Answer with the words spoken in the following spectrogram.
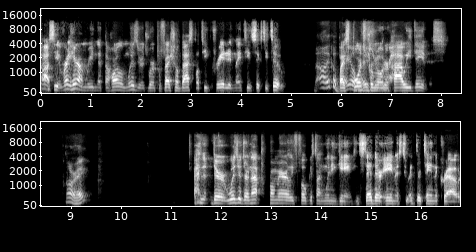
Oh, see, right here I'm reading that the Harlem Wizards were a professional basketball team created in 1962 Oh, they go by back a little sports history. promoter Howie Davis. All right. Their Wizards are not primarily focused on winning games. Instead, their aim is to entertain the crowd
